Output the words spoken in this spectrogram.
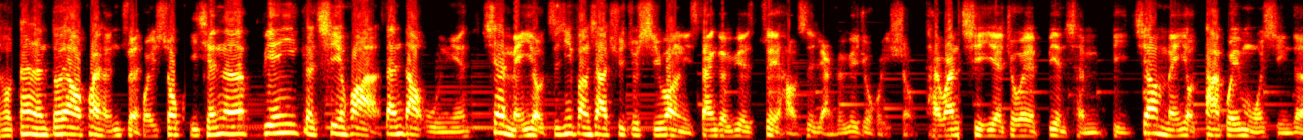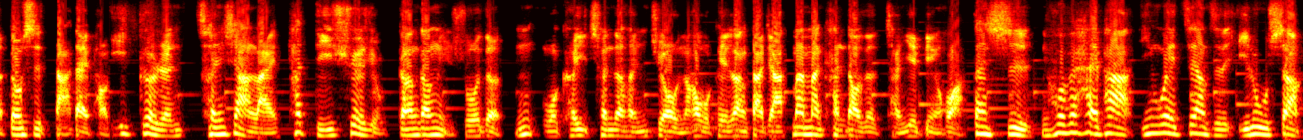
候，当然都要快很准回收。以前呢，编一个企划三到五年，现在没有资金放下去，就希望你三个月最好是两个月就回收。台湾企业就会变成比较没有大规模型的，都是打带跑，一个人撑下来，他的确有刚刚你说的，嗯，我可以撑得很久，然后我可以让大家慢慢看到的产业变化。但是你会不会害怕，因为这样子一路上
